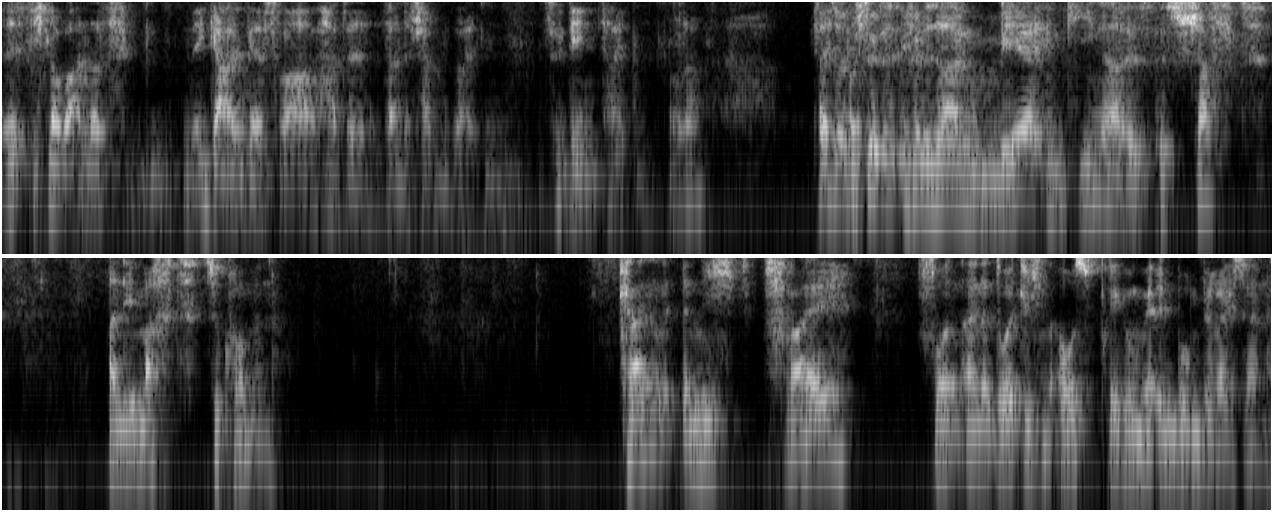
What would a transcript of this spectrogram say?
Äh, Ich glaube, anders, egal wer es war, hatte seine Schattenseiten zu den Zeiten, oder? Also ich Vielleicht würde, ich würde sagen, wer in China es, es schafft, an die Macht zu kommen, kann nicht frei von einer deutlichen Ausprägung im Ellenbogenbereich sein.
